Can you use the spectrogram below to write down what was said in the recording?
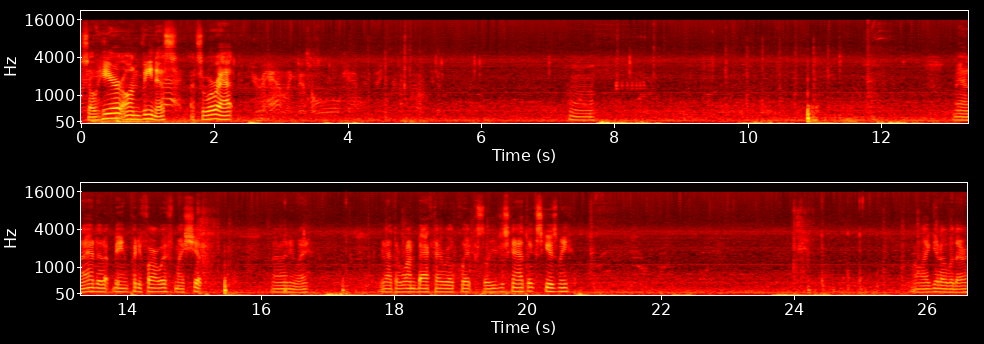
So here on Venus, that's where we're at. Hmm. Man, I ended up being pretty far away from my ship. Well, anyway. I'm gonna have to run back there real quick, so you're just gonna have to excuse me. While I get over there.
